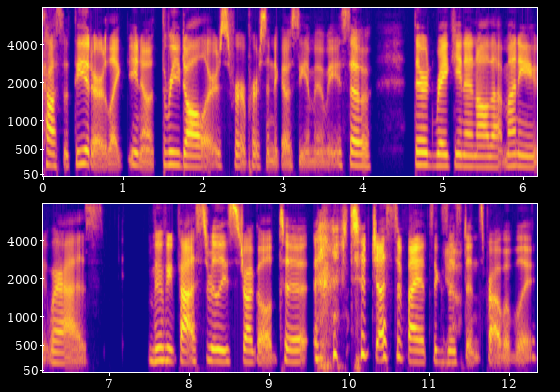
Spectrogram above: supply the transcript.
cost the theater like you know three dollars for a person to go see a movie. So they're raking in all that money, whereas Movie Pass really struggled to to justify its existence, probably.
